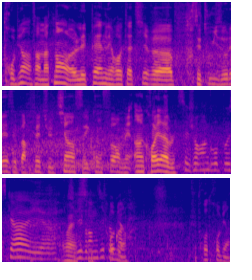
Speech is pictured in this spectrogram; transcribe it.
Trop bien. Enfin maintenant, euh, les peines, les rotatives, euh, c'est tout isolé, c'est parfait, tu le tiens, c'est confort, mais incroyable. C'est genre un gros Posca et euh, Ouais, tu vibres un c'est petit trop peu bien. C'est trop trop bien.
